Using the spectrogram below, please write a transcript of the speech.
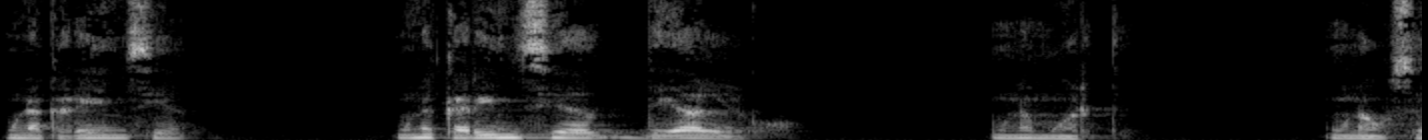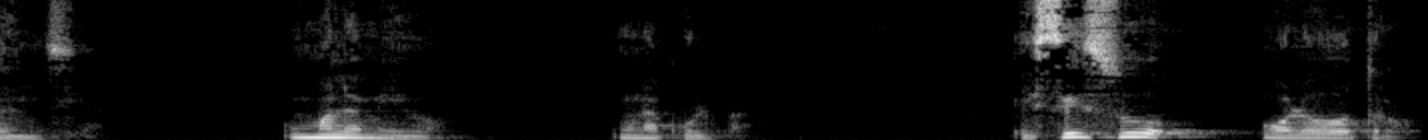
una carencia, una carencia de algo, una muerte, una ausencia un mal amigo, una culpa. ¿Es eso o lo otro?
